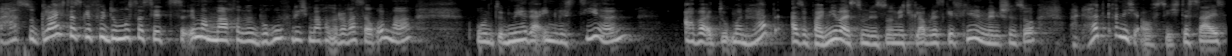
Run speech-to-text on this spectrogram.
hast du gleich das Gefühl, du musst das jetzt immer machen und beruflich machen oder was auch immer und mehr da investieren. Aber du, man hört, also bei mir war es zumindest so, und ich glaube, das geht vielen Menschen so, man hört gar nicht auf sich. Das heißt,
